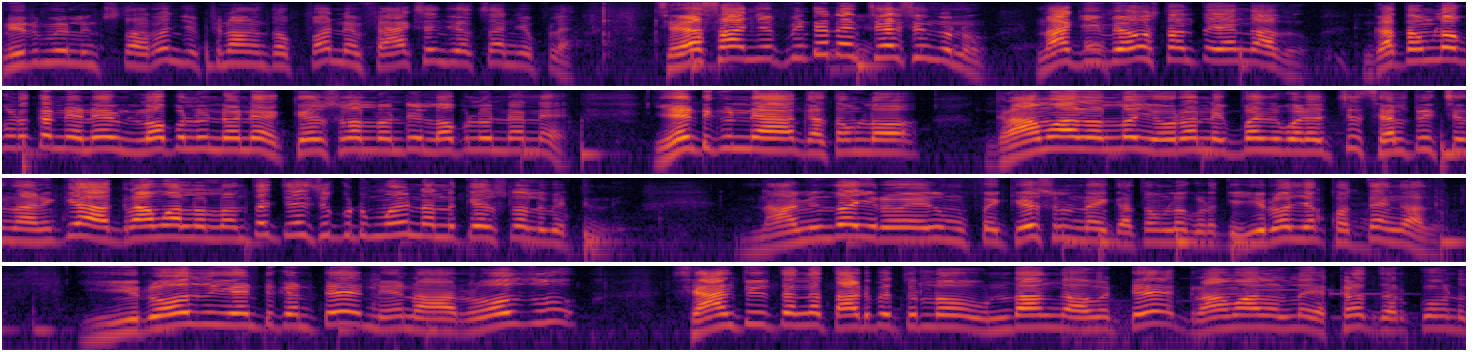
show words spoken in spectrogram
నిర్మూలించుతారో అని చెప్పినాను తప్ప నేను ఫ్యాక్షన్ చేస్తా అని చెప్పలే. చేస్తా అని చెప్పింటే నేను చేసింది నువ్వు నాకు ఈ వ్యవస్థ అంతా ఏం కాదు. గతంలో కూడా నేనేం లోపలుండేనే కేసులలో ఉండి లోపలుండేనే. ఏంటికి ఉన్నా గతంలో? గ్రామాలలో ఎవరన్నా ఇబ్బంది పడి వచ్చి సెల్టర్ ఇచ్చిన దానికి ఆ గ్రామాలలో అంతా చేసి కుటుంబం నన్ను కేసులలో పెట్టింది. నా మీద ఇరవై ఐదు ముప్పై కేసులు ఉన్నాయి గతంలో కూడా. ఈ రోజు ఏం కొత్త ఏం కాదు. ఈ రోజు ఏంటికంటే నేను ఆ రోజు శాంతియుతంగా తాడిపత్రిలో ఉండాం కాబట్టి గ్రామాలలో ఎక్కడ జరుపుకోకుండా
